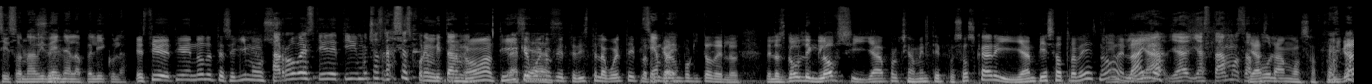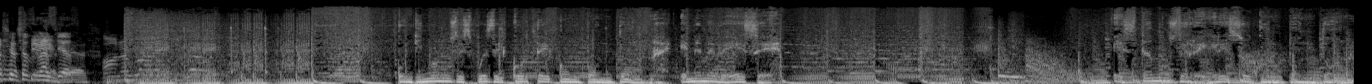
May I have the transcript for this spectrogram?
así, son navideña la película. Steve de TV, ¿en dónde te seguimos? Arroba Steve de TV, muchas gracias por invitarme. No, a ti, Gracias. qué bueno que te diste la vuelta y platicar Siempre. un poquito de, lo- de los Golden Globes y ya próximamente, pues, Oscar, y ya empieza otra vez, ¿no? El Ya, año. ya, ya estamos a Ya full. estamos a full. Gracias, Muchas Steve. gracias. Continuamos después del corte con Pontón en MBS. Estamos de regreso con Pontón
